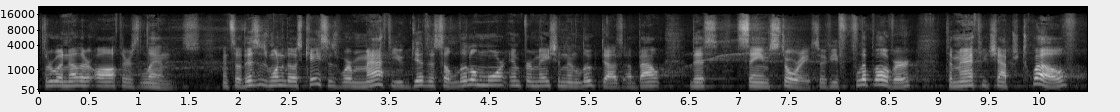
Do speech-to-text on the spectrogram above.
through another author's lens. And so this is one of those cases where Matthew gives us a little more information than Luke does about this same story. So if you flip over to Matthew chapter 12,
